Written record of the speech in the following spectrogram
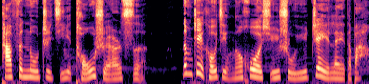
他愤怒至极，投水而死。那么这口井呢，或许属于这一类的吧。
